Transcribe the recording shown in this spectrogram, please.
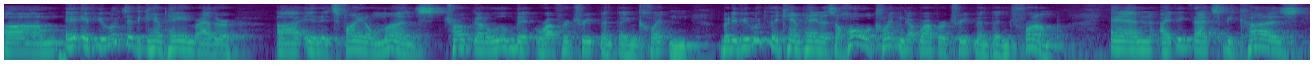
um, if you looked at the campaign rather uh, in its final months, Trump got a little bit rougher treatment than Clinton. But if you look at the campaign as a whole, Clinton got rougher treatment than Trump. And I think that's because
